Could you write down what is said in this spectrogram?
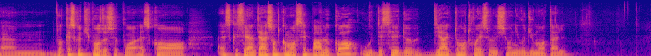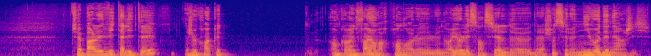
Euh, donc, qu'est-ce que tu penses de ce point? Est-ce qu'on est-ce que c'est intéressant de commencer par le corps ou d'essayer de directement trouver des solutions au niveau du mental? Tu as parlé de vitalité. Je crois que encore une fois, on va reprendre le, noyau, l'essentiel de, la chose, c'est le niveau d'énergie.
